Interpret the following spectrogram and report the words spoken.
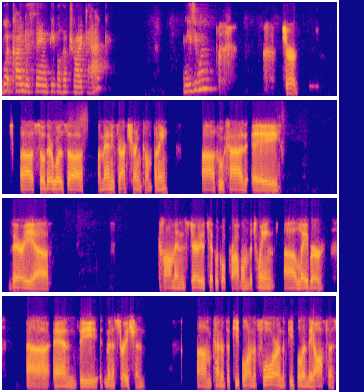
what kind of thing people have tried to hack? An easy one? Sure. Uh, so there was a, a manufacturing company uh, who had a very uh, common stereotypical problem between uh, labor uh, and the administration, um, kind of the people on the floor and the people in the office.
